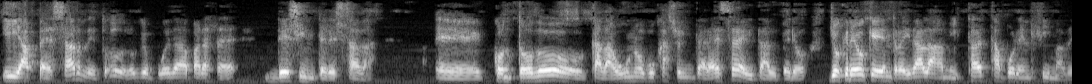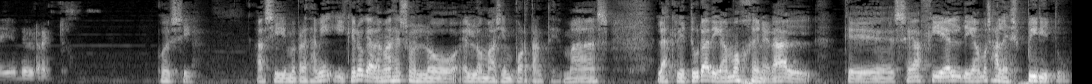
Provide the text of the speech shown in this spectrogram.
y a pesar de todo lo que pueda parecer desinteresada. Eh, con todo, cada uno busca sus intereses y tal, pero yo creo que en realidad la amistad está por encima del resto. Pues sí, Así me parece a mí, y creo que además eso es lo, es lo más importante, más la escritura, digamos, general, que sea fiel, digamos, al espíritu,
